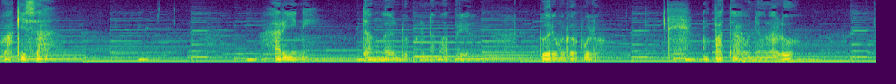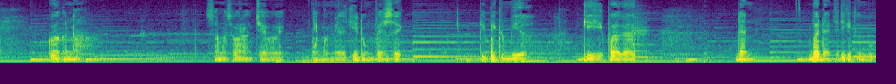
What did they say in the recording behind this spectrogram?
Kisah Hari ini Tanggal 26 April 2020 Empat tahun yang lalu Gua kenal Sama seorang cewek Yang memiliki hidung pesek Pipi gembil Gigi pagar Dan Badan sedikit gembuk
